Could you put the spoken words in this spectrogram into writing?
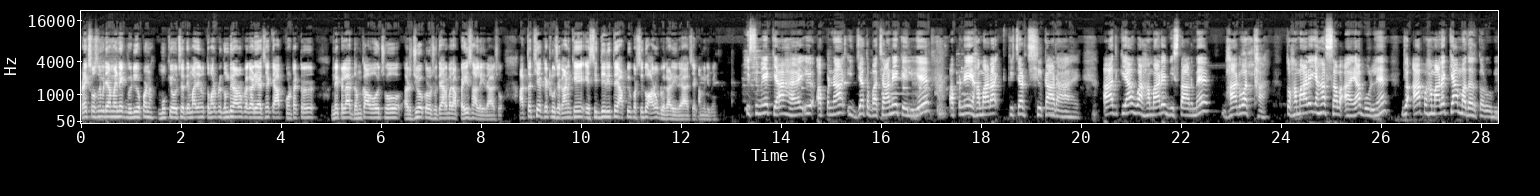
પણ એક સોશિયલ મીડિયામાં એક વીડિયો પણ મૂક્યો છે. તેમાં એનું તમારા પર ગંભીર આરોપ લગાડ્યા છે કે આપ કોન્ટ્રાક્ટર ને પેલા ધમકાવો છો અરજીઓ કરો છો ત્યારબાદ આપ પૈસા લઈ રહ્યા છો આ તથ્ય કેટલું છે કારણ કે એ સીધી રીતે આપની ઉપર સીધો આરોપ લગાડી રહ્યા છે કામિનીબેન इसमें क्या है ये अपना इज्जत बचाने के लिए अपने हमारा कीचड़ छिलका रहा है आज क्या हुआ हमारे विस्तार में भागवत था तो हमारे यहाँ सब आया बोलने जो आप हमारे क्या मदद करोगी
